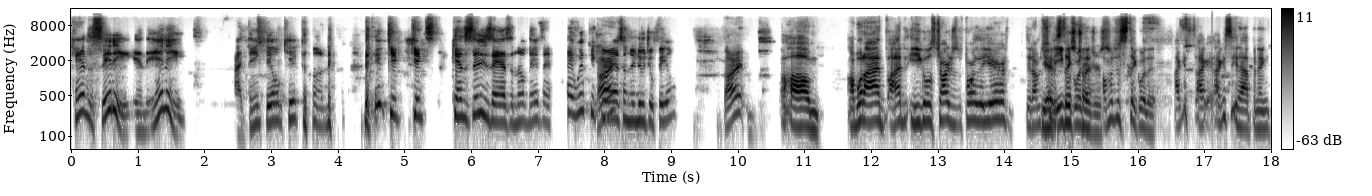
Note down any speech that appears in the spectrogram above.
Kansas City in any, I think they'll kick on. they kick kicks Kansas City's ass enough. They say, "Hey, we'll kick All your right. ass in the neutral field." All right. Um, uh, what I had, I had Eagles Chargers before the year. Dude, I'm just gonna Eagles, stick with Chargers. it. I'm gonna just stick with it. I can I, I can see it happening.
